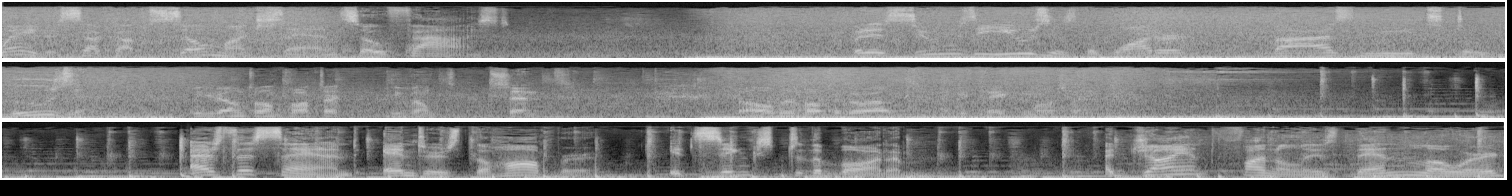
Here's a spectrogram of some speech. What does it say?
way to suck up so much sand so fast. But as soon as he uses the water, Baz needs to lose it. We don't want water, we want sand. So all the water go out and we take more sand. As the sand enters the hopper, it sinks to the bottom. A giant funnel is then lowered,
